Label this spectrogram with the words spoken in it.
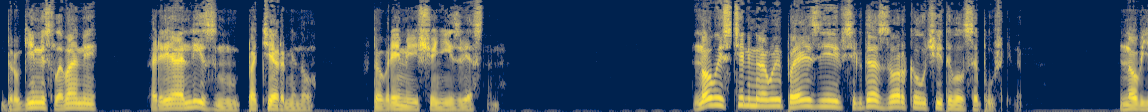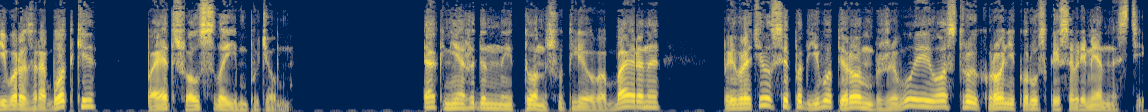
другими словами, реализм по термину, в то время еще неизвестным. Новый стиль мировой поэзии всегда зорко учитывался Пушкиным. Но в его разработке поэт шел своим путем. Так неожиданный тон шутливого Байрона превратился под его пером в живую и острую хронику русской современности,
